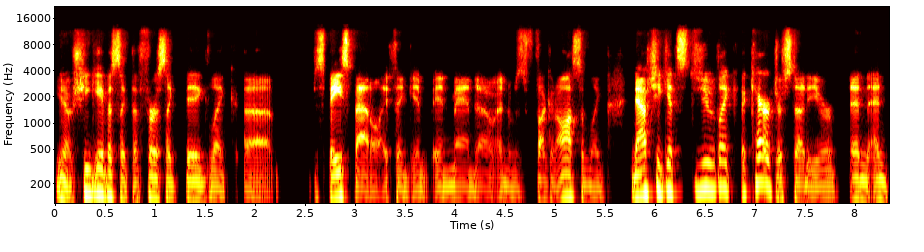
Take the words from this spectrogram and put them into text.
you know, she gave us like the first like big like uh space battle, I think, in, in Mando, and it was fucking awesome. Like now she gets to do like a character study or and and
